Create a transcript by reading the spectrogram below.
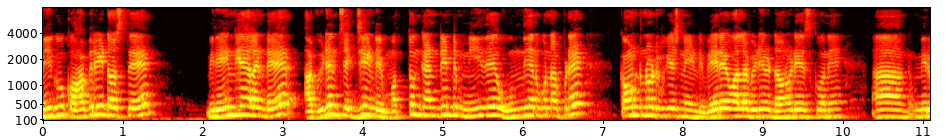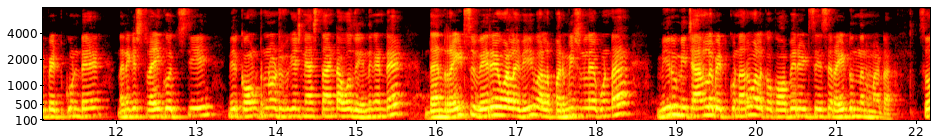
మీకు కాపీరైట్ వస్తే మీరు ఏం చేయాలంటే ఆ వీడియోని చెక్ చేయండి. మొత్తం కంటెంట్ మీదే ఉంది అనుకున్నప్పుడే కౌంటర్ నోటిఫికేషన్ వేయండి. వేరే వాళ్ళ వీడియో డౌన్లోడ్ చేసుకొని మీరు పెట్టుకుంటే దానికి స్ట్రైక్ వచ్చి మీరు కౌంటర్ నోటిఫికేషన్ వేస్తా అంటే అవ్వదు. ఎందుకంటే దాని రైట్స్ వేరే వాళ్ళవి వాళ్ళ పర్మిషన్ లేకుండా మీరు మీ ఛానల్లో పెట్టుకున్నారు. వాళ్ళకి కాపీ రైట్స్ వేసే రైట్ ఉందన్నమాట. సో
